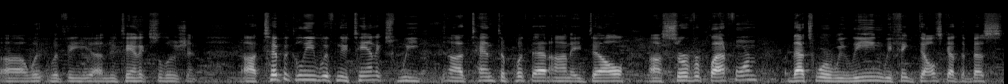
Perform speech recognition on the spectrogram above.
uh, with, with, the uh, Nutanix solution. Uh, typically with Nutanix, we uh, tend to put that on a Dell uh, server platform. That's where we lean. We think Dell's got the best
